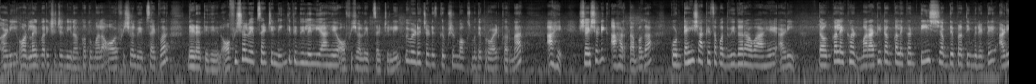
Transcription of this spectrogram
आणि ऑनलाईन परीक्षेचे दिनांक तुम्हाला ऑफिशियल वेबसाईटवर देण्यात येतील. ऑफिशियल वेबसाईटची लिंक इथे दिलेली आहे. ऑफिशियल वेबसाईटची लिंक मी व्हिडिओच्या डिस्क्रिप्शन बॉक्समध्ये प्रोव्हाइड करणार आहे. शैक्षणिक आहारता बघा. कोणत्याही शाखेचा पदवीधर हवा आहे आणि टंकलेखन मराठी टंकलेखन तीस शब्द प्रति मिनिटे आणि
